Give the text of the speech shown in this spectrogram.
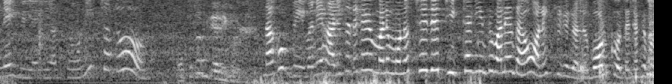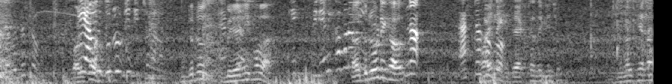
অনেক বিরিয়ানি আছে অনেকটা তো। না খুব বে- মানে হাঁড়িটা দেখে মানে মনে হচ্ছে যে ঠিকঠাক কিন্তু মানে দাও অনেক থেকে গেল। বরকত এটাকে বলে বুঝেছ? এই আমি দুটো রুটি দিচ্ছ কেন? দুটো বিরিয়ানি খাবা? বিরিয়ানি খাব না দুটো রুটি খাও। না একটা খাব। একটাতে কিছু? দুটো খেয়ে না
